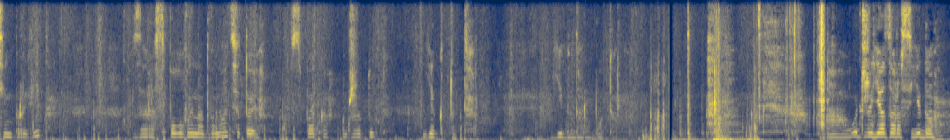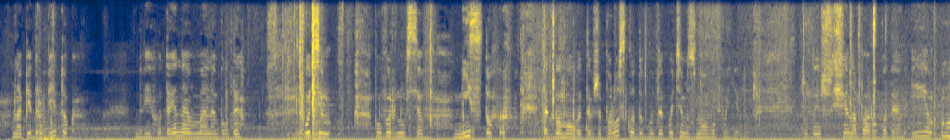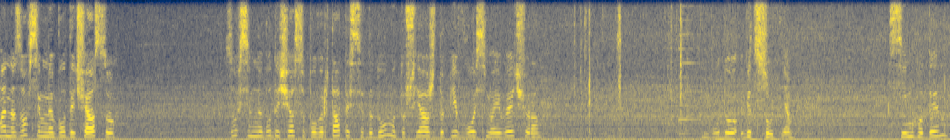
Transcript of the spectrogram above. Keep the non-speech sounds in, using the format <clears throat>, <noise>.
Всім привіт! Зараз половина 12-ї, спека вже тут, як тут. Їду на роботу. Отже, я зараз їду на підробіток. Дві години в мене буде. Потім повернуся в місто, <laughs> так би мовити, вже по розкладу буде, потім знову поїду туди ж ще на пару годин. І в мене зовсім не буде часу. Зовсім не буде часу повертатися додому, тож я аж до пів восьмої вечора буду відсутня. Сім годин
